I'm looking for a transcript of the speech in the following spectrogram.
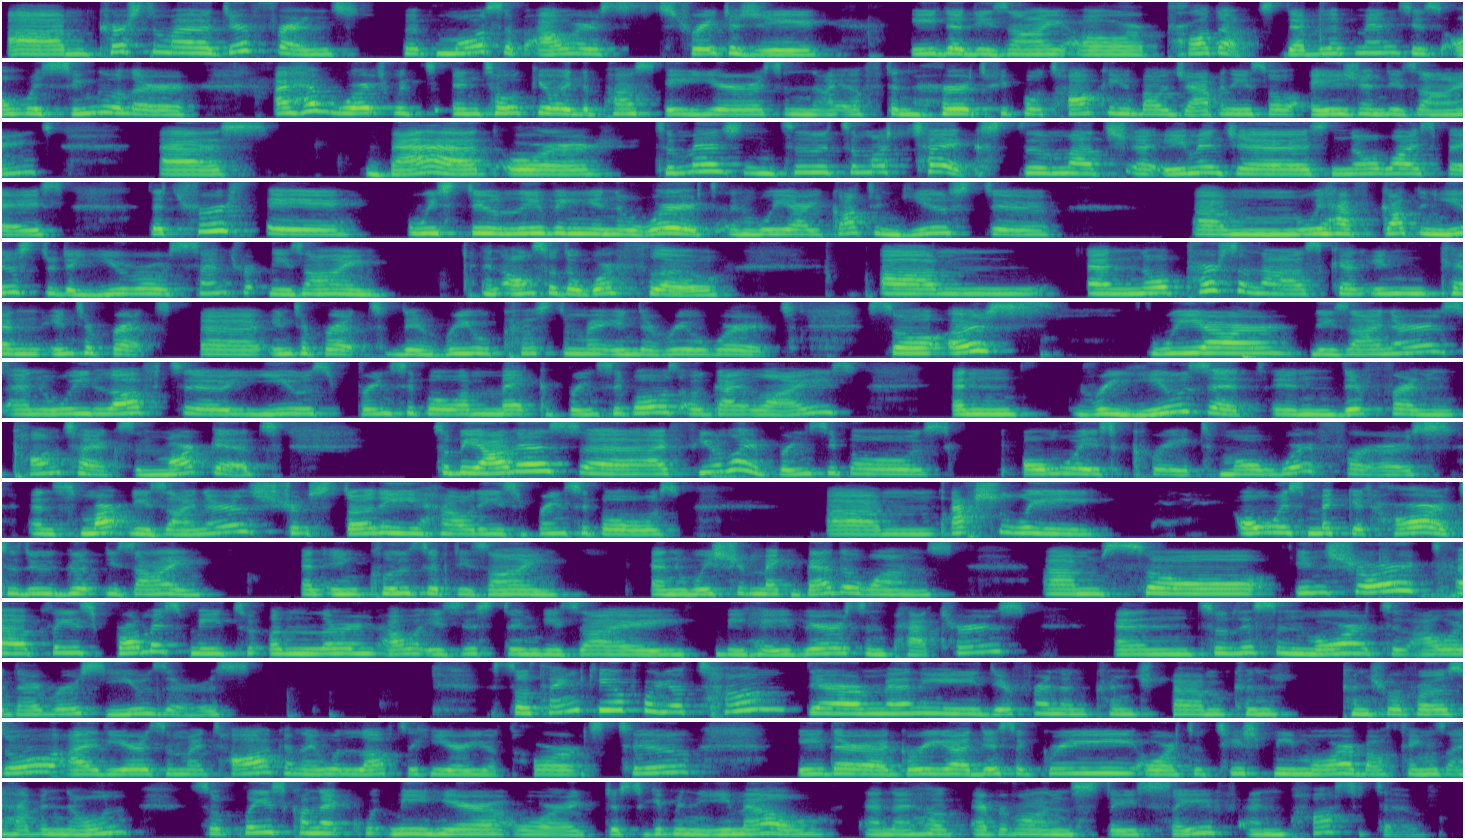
Um, customer different, but most of our strategy, either design or product development, is always singular. I have worked with in Tokyo in the past eight years, and I often heard people talking about Japanese or Asian designs as bad or too much too, too much text, too much uh, images, no white space. The truth is, we're still living in a world, and we are gotten used to. Um, we have gotten used to the Eurocentric design and also the workflow. Um, and no person else can in, can interpret uh, interpret the real customer in the real world. So us we are designers and we love to use principle and make principles or guidelines and reuse it in different contexts and markets. To be honest, uh, I feel like principles always create more work for us, and smart designers should study how these principles um, actually always make it hard to do good design and inclusive design, and we should make better ones. Um, so in short, uh, please promise me to unlearn our existing design behaviors and patterns and to listen more to our diverse users. So thank you for your time. There are many different and con um, con controversial ideas in my talk, and I would love to hear your thoughts too either agree or disagree or to teach me more about things I haven't known. So please connect with me here or just give me an email. And I hope everyone stays safe and positive.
